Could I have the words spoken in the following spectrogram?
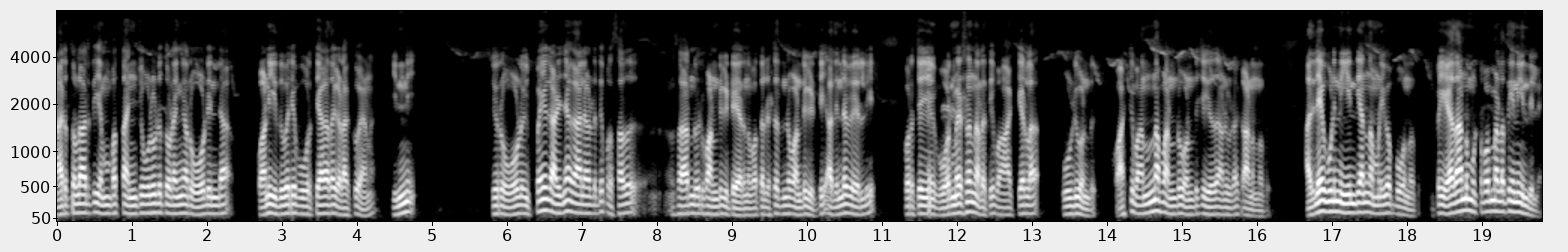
ആയിരത്തി തൊള്ളായിരത്തി എൺപത്തഞ്ചോടുകൂടി തുടങ്ങിയ റോഡിന്റെ പണി ഇതുവരെ പൂർത്തിയാകാതെ കിടക്കുകയാണ്. ഇനി ഈ റോഡ് ഇപ്പം ഈ കഴിഞ്ഞ കാലഘട്ടത്തിൽ പ്രസാദ് സാറിന്റെ ഒരു ഫണ്ട് കിട്ടിയായിരുന്നു. പത്ത് ലക്ഷത്തിന്റെ ഫണ്ട് കിട്ടി. അതിന്റെ പേരിൽ കുറച്ച് ഫോർമേഷൻ നടത്തി ബാക്കിയുള്ള കൂടി കൊണ്ട് ബാക്കി വന്ന ഫണ്ട് കൊണ്ട് ചെയ്തതാണ് ഇവിടെ കാണുന്നത്. അതിലേ കൂടി നീന്തിയാണ് നമ്മളിപ്പോൾ പോകുന്നത്. ഇപ്പോൾ ഏതാണ്ട് മുട്ടപ്പം വെള്ളത്തിൽ നീന്തില്ലേ?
